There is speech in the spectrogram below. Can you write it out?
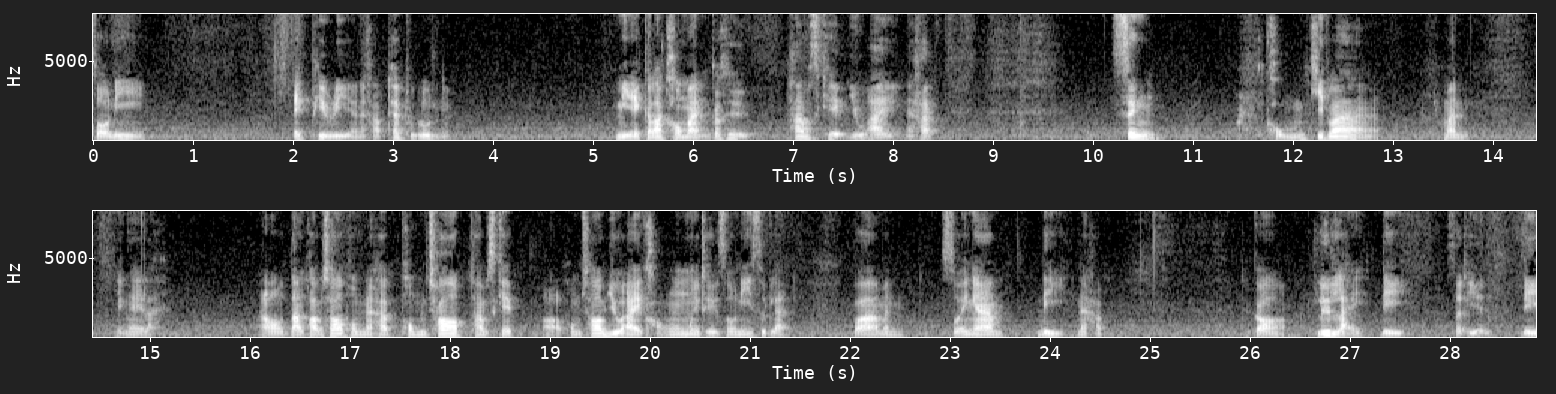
Sony Xperia นะครับ แทบทุกรุ่นเนี่ย มีเอกลักษณ์ของมันก็คือ Timescape UI นะครับ ซึ่งผมคิดว่ามัน ยังไงล่ะ เอาตามความชอบผมนะครับ ผมชอบ Timescape เอ่อผมชอบ UI ของมือถือ Sony สุดแล้ว ว่ามันสวยงามดีนะครับ แล้วก็ลื่นไหลดีเสถียรดี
